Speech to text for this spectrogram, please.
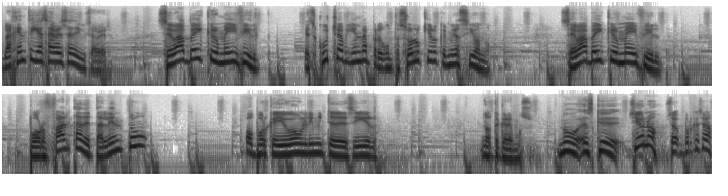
La gente ya sabe esa división. A ver. Se va Baker Mayfield. Escucha bien la pregunta. Solo quiero que me digas sí o no. ¿Se va Baker Mayfield por falta de talento o porque llegó a un límite de decir no te queremos? No, es que ¿Sí o no? O sea, ¿Por qué se va?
